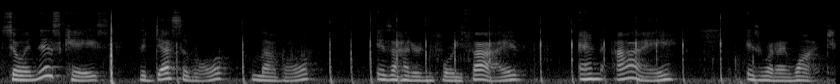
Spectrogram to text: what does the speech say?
So in this case, the decibel level is 145, and I is what I want.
